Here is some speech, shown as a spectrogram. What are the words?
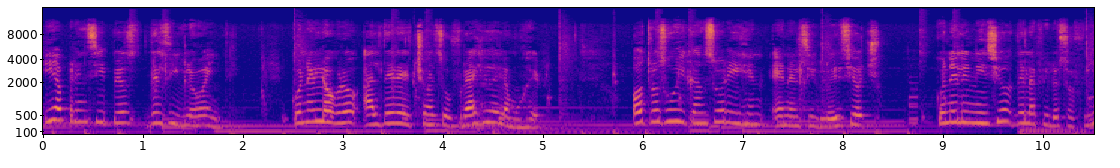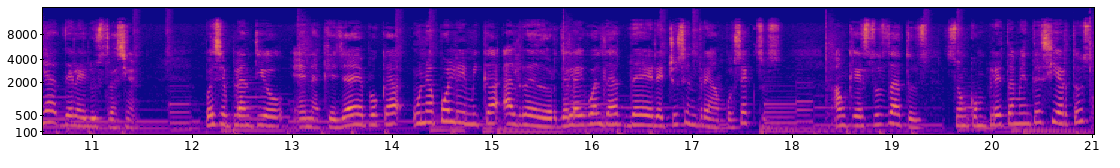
y a principios del siglo XX, con el logro al derecho al sufragio de la mujer. Otros ubican su origen en el siglo XVIII, con el inicio de la filosofía de la Ilustración, pues se planteó en aquella época una polémica alrededor de la igualdad de derechos entre ambos sexos. Aunque estos datos son completamente ciertos,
